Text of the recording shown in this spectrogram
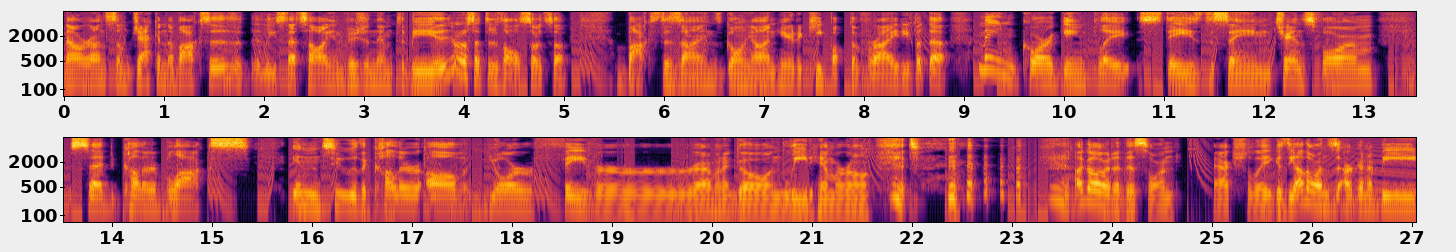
Now we're on some jack-in-the-boxes, at least that's how I envision them to be. You notice that there's all sorts of box designs going on here to keep up the variety, but the main core gameplay stays the same. Transform said color blocks into the color of your favor. I'm gonna go and lead him around. I'll go over to this one, actually, because the other ones are gonna be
